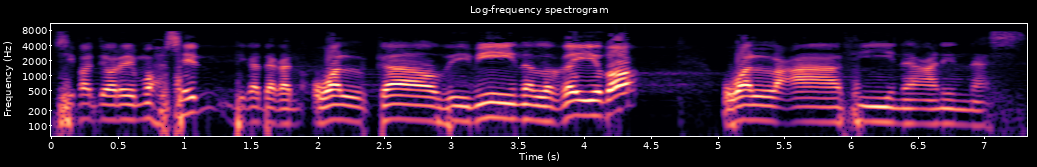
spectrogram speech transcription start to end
sifatnya orang yang muhsin dikatakan wal kadhiminal ghaidha wal afina 'anil nas.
